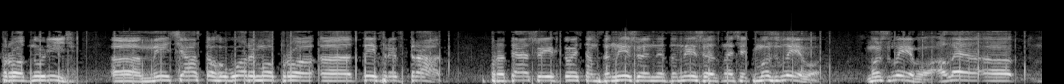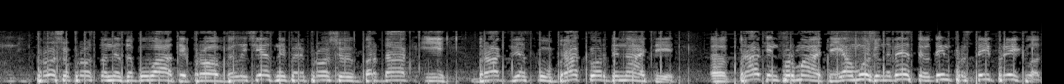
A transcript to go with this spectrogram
про одну річ. Е, ми часто говоримо про е, цифри втрат, про те, що їх хтось там занижує, не занижує, значить, можливо. Можливо, але. Е, прошу просто не забувати про величезний, перепрошую, бардак і брак зв'язку, брак координації, е, брак інформації. Я можу навести один простий приклад.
